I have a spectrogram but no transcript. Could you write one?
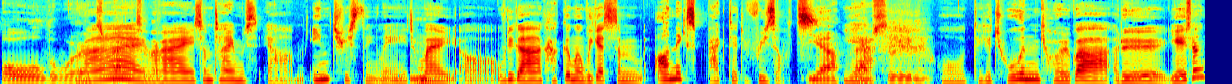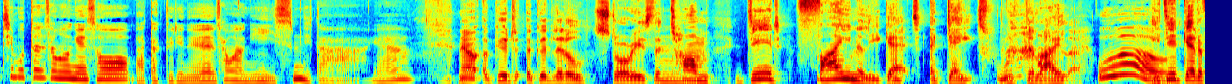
all the words back to Right, them. right. Sometimes, um, interestingly, 정말 어, 우리가 가끔은 we get some unexpected results. Yeah, absolutely. 어, 되게 좋은 결과를 예상치 못한 상황에서 맞닥뜨리는 상황이 있습니다. Yeah. Now, a good a good little story is Hmm. that Tom did finally get a date with Delilah. 우와. He did get a,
